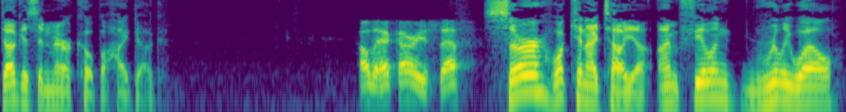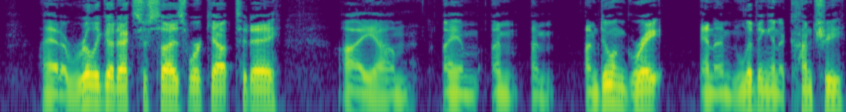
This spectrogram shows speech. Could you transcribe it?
Doug is in Maricopa. Hi, Doug. How the heck are you, Seth? Sir, what can I tell you? I'm feeling really well. I had a really good exercise workout today. I um I am I'm I'm I'm doing great and I'm living in a country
